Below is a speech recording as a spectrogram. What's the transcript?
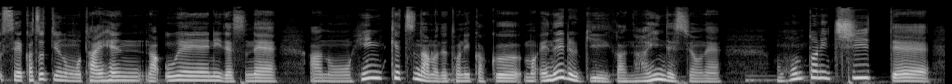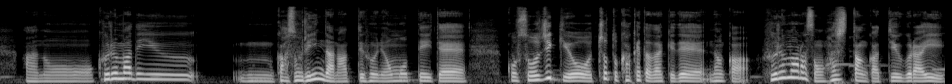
生活っていうのも大変な上にですね、あの、貧血なのでとにかく、まあ、エネルギーがないんですよね。もう本当に血って、あの、車で言ううん、ガソリンだなっていうふうに思っていて、こう掃除機をちょっとかけただけで、なんかフルマラソン走ったんかっていうぐらい、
